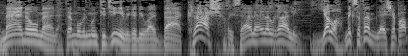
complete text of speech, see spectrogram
مان أو مان اهتموا بالمنتجين. We'll be right back كلاش رسالة إلى الغالي. يلا Mix FM ليش شباب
